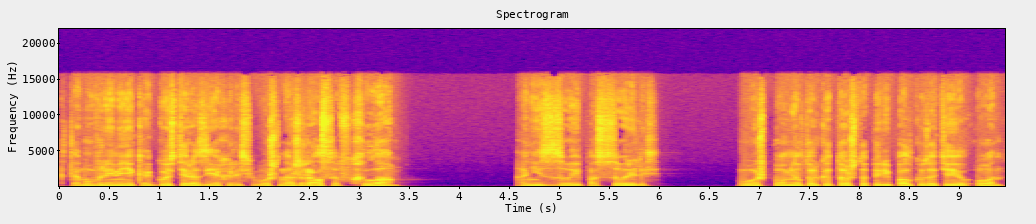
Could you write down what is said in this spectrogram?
К тому времени, как гости разъехались, Уош нажрался в хлам. Они с Зоей поссорились. Уош помнил только то, что перепалку затеял он,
